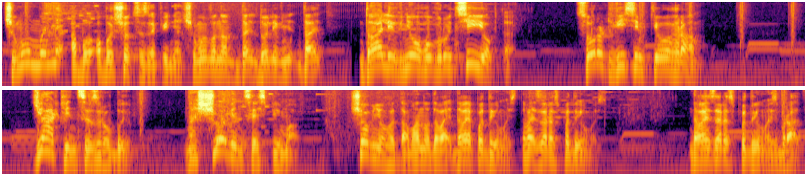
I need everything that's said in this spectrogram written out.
Чому мене. Або, або що це за фігня? Чому вона да- долі в... далі в нього в руці, йопта? 48 кілограм. Як він це зробив? На що він це спіймав? Що в нього там? Ану, давай, давай подивимось. Давай зараз подивимось. Давай зараз подивимось, брат.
